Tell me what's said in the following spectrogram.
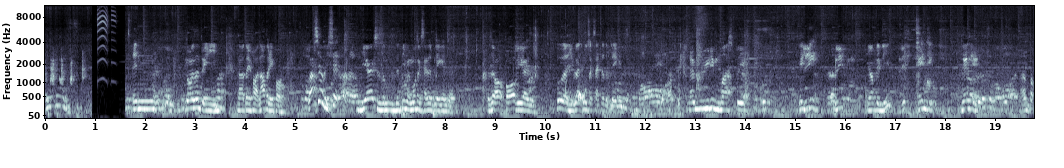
In 2020, now 24, now 24. Last year we said DRX is the, the team we're most excited to play against, right? Was it all, for all of you guys? Who are you guys most excited to play against? We really must play. Bleed. Bleed. You want to play D? Gen.G. Gen.G. I'm talking.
